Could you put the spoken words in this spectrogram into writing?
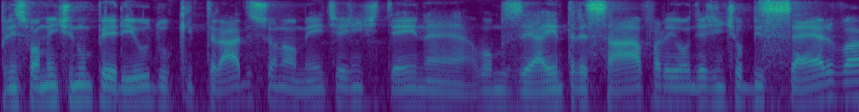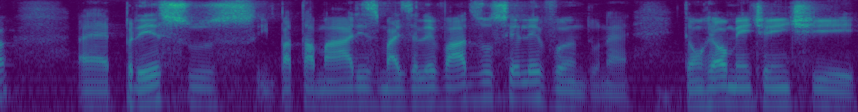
principalmente num período que tradicionalmente a gente tem, né, vamos dizer, a entre safra, onde a gente observa é, preços em patamares mais elevados ou se elevando, né? Então realmente a gente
